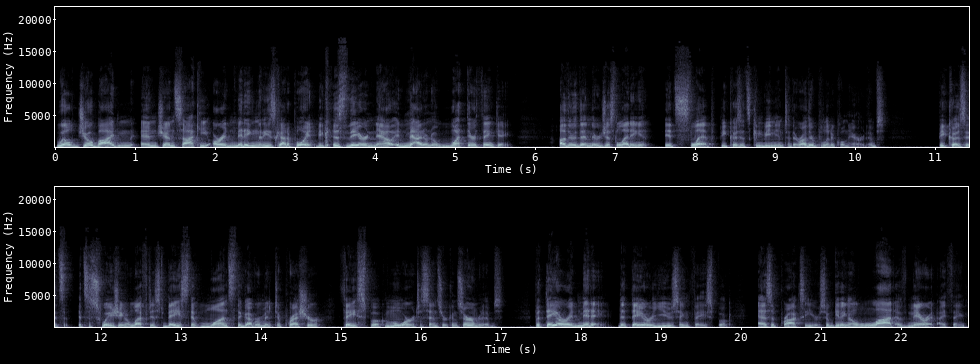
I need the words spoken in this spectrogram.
Well, Joe Biden and Jen Psaki are admitting that he's got a point because they are now admit. I don't know what they're thinking, other than they're just letting it it slip because it's convenient to their other political narratives, because it's it's assuaging a leftist base that wants the government to pressure Facebook more to censor conservatives. But they are admitting that they are using Facebook as a proxy here. So giving a lot of merit, I think,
